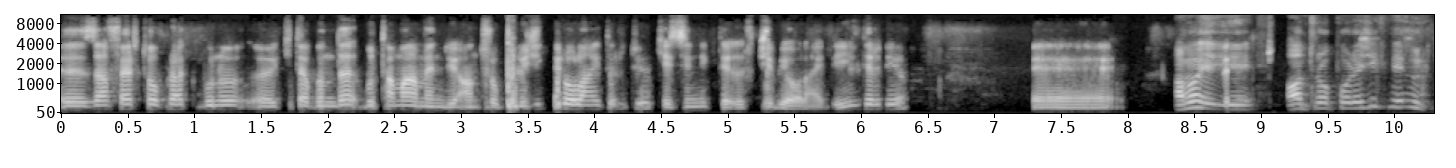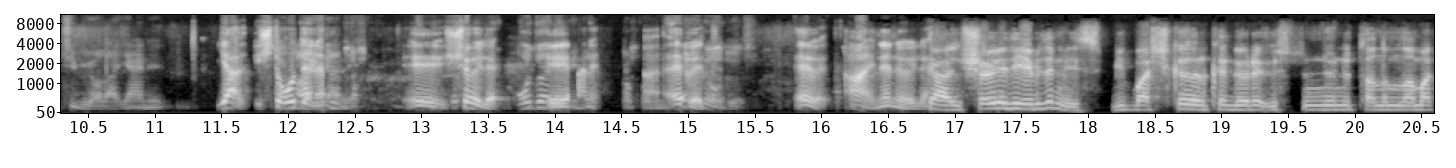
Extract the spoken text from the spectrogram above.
E, Zafer Toprak bunu e, kitabında bu tamamen diyor antropolojik bir olaydır diyor. Kesinlikle ırkçı bir olay değildir diyor. E, Ama e, antropolojik ve ırkçı bir olay. Yani ya işte o dönem e, şöyle o dönem e, yani, evet evet aynen öyle. Ya şöyle diyebilir miyiz? Bir başka ırka göre üstünlüğünü tanımlamak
